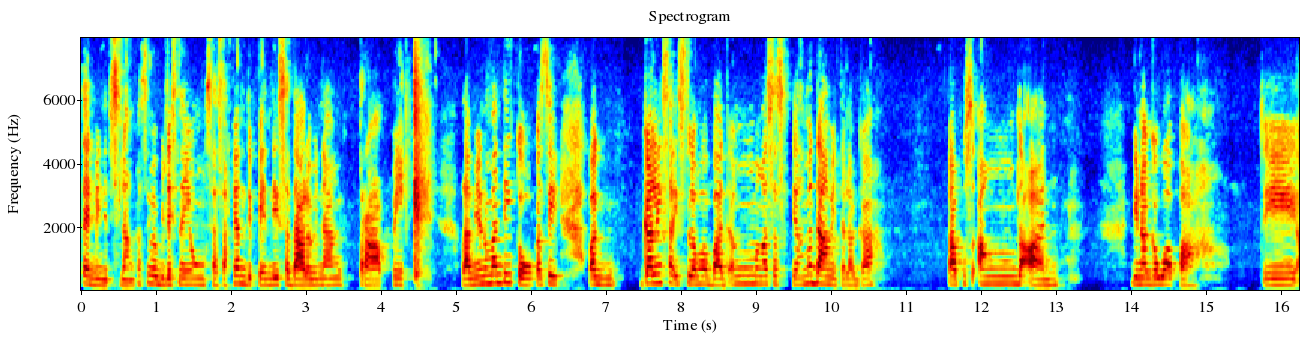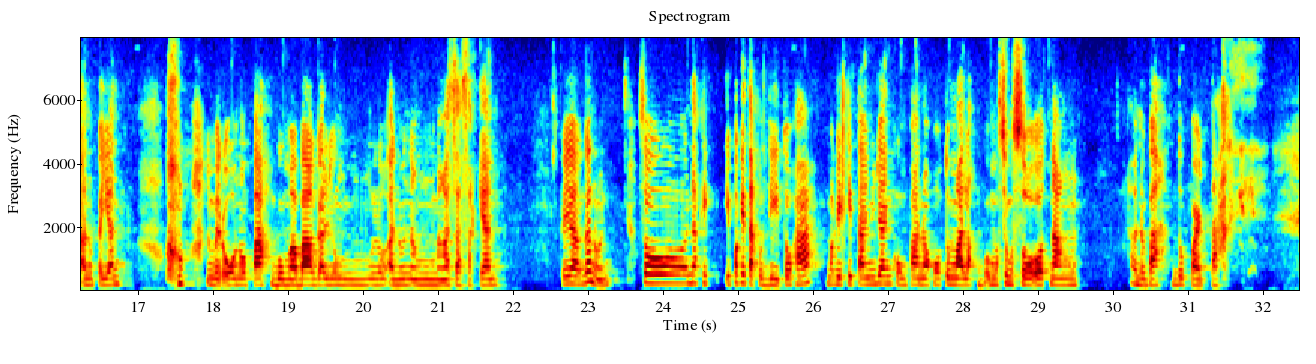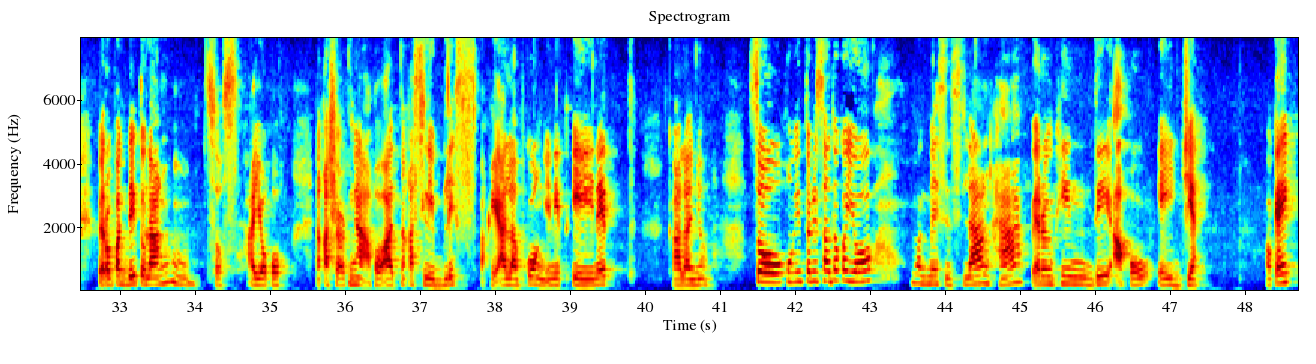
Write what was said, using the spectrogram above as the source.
10 minutes lang kasi mabilis na yung sasakyan depende sa daloy ng traffic. Alam niyo naman dito kasi pag galing sa Islamabad, ang mga sasakyan madami talaga. Tapos ang daan ginagawa pa si ano pa yan? Numero uno pa, bumabagal yung ano ng mga sasakyan. Kaya ganun. So, ipakita ko dito ha. Makikita nyo dyan kung paano ako tumalakbo, sumusuot ng ano ba, duparta. Pero pag dito lang, hmm, sos, ayoko. Naka-short nga ako at naka-sleeveless. Pakialam ko, ang init-init. Kala nyo. So, kung interesado kayo, mag-message lang ha. Pero hindi ako agent. Okay?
